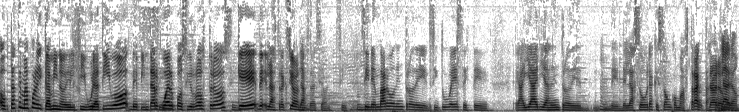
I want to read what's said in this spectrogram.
optaste más por el camino del figurativo, de pintar Sí. cuerpos y rostros, Sí. que de la abstracción. La abstracción, sí. Sin embargo, dentro de, si tú ves, este, hay áreas dentro de, de, de las obras que son como abstractas. Claro. Claro.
